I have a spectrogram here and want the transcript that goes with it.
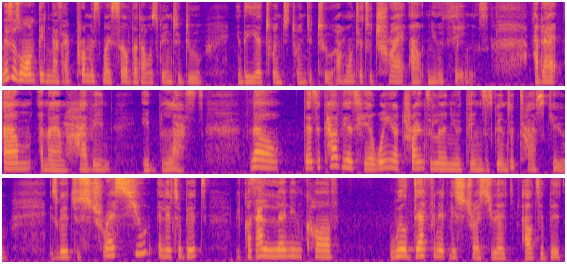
this is one thing that I promised myself that I was going to do in the year 2022. I wanted to try out new things. And I am, and I am having a blast. Now, there's a caveat here. When you're trying to learn new things, it's going to task you, it's going to stress you a little bit because that learning curve will definitely stress you out a bit.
